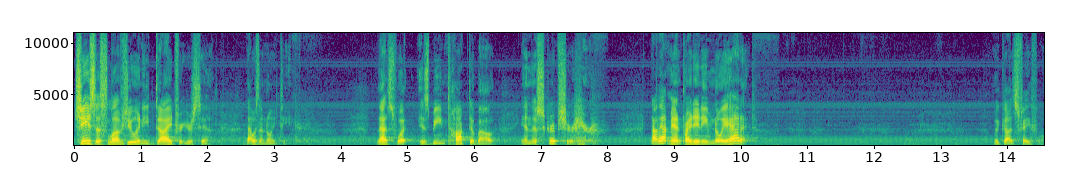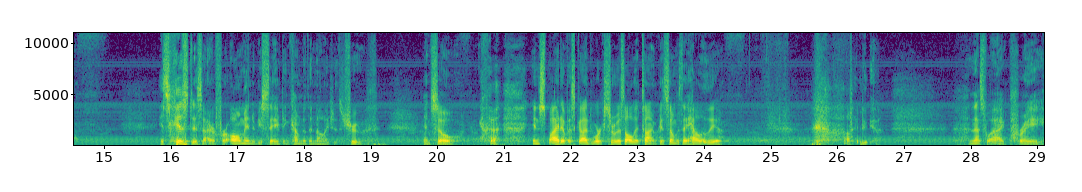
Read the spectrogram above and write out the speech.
Jesus loves you and he died for your sin. That was anointing. That's what is being talked about in the scripture here. Now, that man probably didn't even know he had it. But God's faithful. It's his desire for all men to be saved and come to the knowledge of the truth. And so, in spite of us, God works through us all the time. Could someone say hallelujah? hallelujah. And that's why I pray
